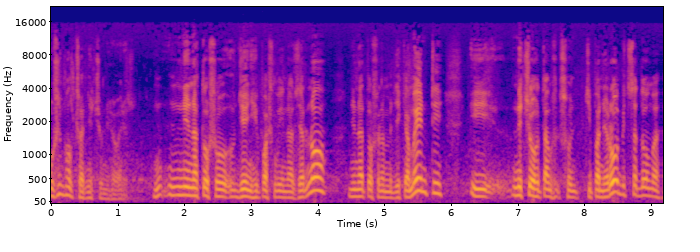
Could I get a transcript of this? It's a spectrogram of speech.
уже молчать ничего не говорят. Н- Не на то, что деньги пошли на зерно, не на то, что на медикаменты, и ничего там, что типа не робится дома.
